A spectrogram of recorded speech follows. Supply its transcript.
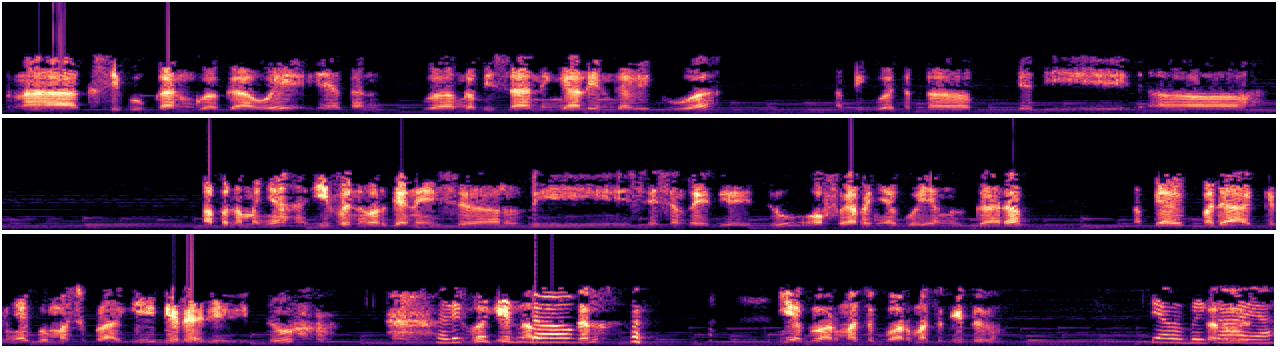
Karena kesibukan gue gawe ya kan gue nggak bisa ninggalin gawe gue tapi gue tetap jadi uh, apa namanya event organizer di station radio itu. Off airnya gue yang garap. Tapi pada akhirnya gue masuk lagi di radio itu. Balik dong. iya keluar masuk keluar masuk gitu CLBK Terus, ya?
